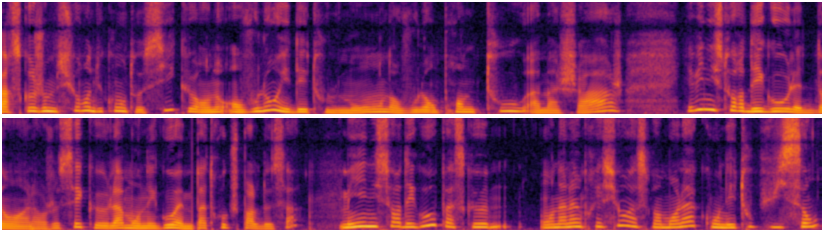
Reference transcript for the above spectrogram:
Parce que je me suis rendu compte aussi qu'en en voulant aider tout le monde, en voulant prendre tout à ma charge, il y avait une histoire d'ego là-dedans. Alors je sais que là, mon ego aime pas trop que je parle de ça, mais il y a une histoire d'ego parce que on a l'impression à ce moment-là qu'on est tout puissant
